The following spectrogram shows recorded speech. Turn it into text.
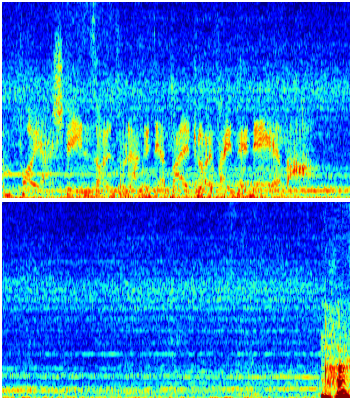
Am Feuer stehen sollen, solange der Waldläufer in der Nähe war. Aha.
